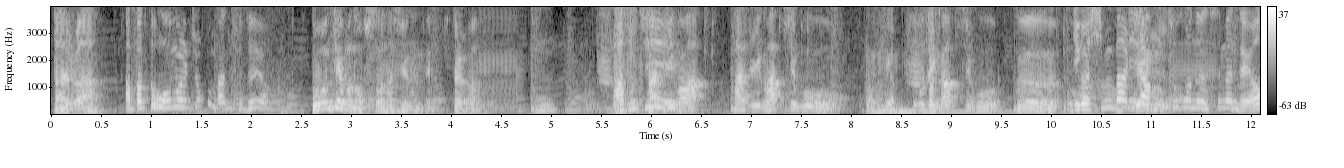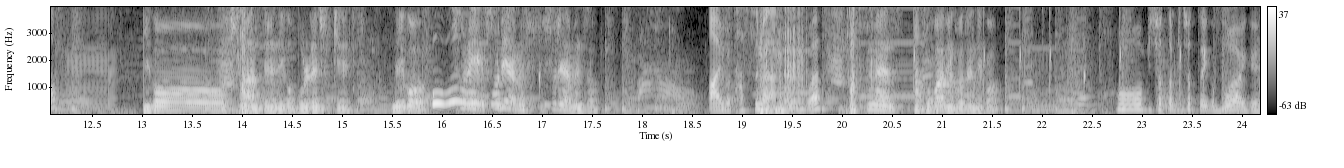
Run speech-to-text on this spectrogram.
자, 일로 와. 아빠 도움을 조금만 주세요. 좋은 템은 없어, 사실 근데. 기다려봐. 음. 아버지. 바지 이거, 하, 바지 이거 합치고, 어떻게 이거 합치고, 그. 뭐, 이거 신발이랑 곡괭이, 투구는 쓰면 돼요? 이거 주면 안 되는데, 이거 몰래 줄게. 근데 이거 수리, 수리하면서, 수리하면서. 아 이거 다 쓰면 안 되는 거야? 다 쓰면 다 도감이거든, 이거. 어 미쳤다 미쳤다 이거 뭐야 이게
